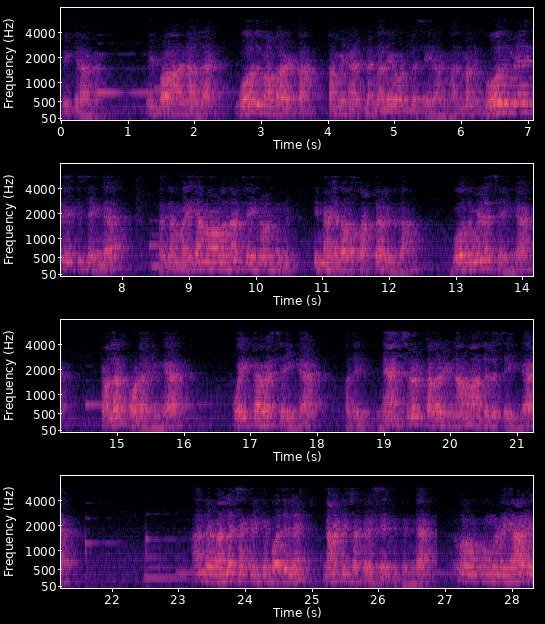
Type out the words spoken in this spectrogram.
விற்கிறாங்க இப்போ அதனால கோதுமை பரோட்டா தமிழ்நாட்டுல நிறைய ஹோட்டலில் செய்யறாங்க அது மாதிரி கோதுமையில கேக்கு செய்யுங்க. அதுதான் மைதா மாவுல தான் செய்யணும்னு இன்னும் ஏதாவது சட்டம் இருக்குதா? கோதுமையில செய்யுங்க. கலர் போடாதீங்க. ஒயிட்டாவே செய்யுங்க. அது நேச்சுரல் கலர் என்னாலும் அதுல செய்யுங்க. அந்த வெள்ளை சர்க்கரைக்கு பதில் நாட்டு சர்க்கரை சேர்த்துக்கோங்க. உங்களை யாரு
